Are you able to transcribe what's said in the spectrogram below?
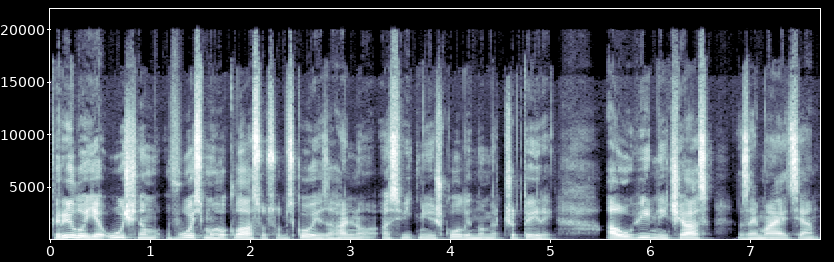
Кирило є учнем 8 класу Сумської загальноосвітньої школи номер 4 а у вільний час займається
